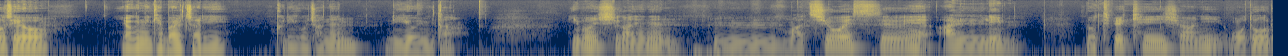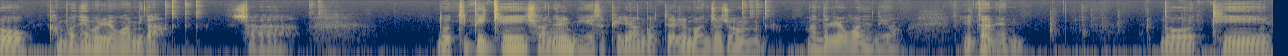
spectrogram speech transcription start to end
오세요. 여기는 개발자리 그리고 저는 리오입니다. 이번 시간에는 음, 와치OS의 알림, 노티피케이션이 오도록 한번 해보려고 합니다. 자, 노티피케이션을 위해서 필요한 것들을 먼저 좀 만들려고 하는데요. 일단은 노티피케이션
